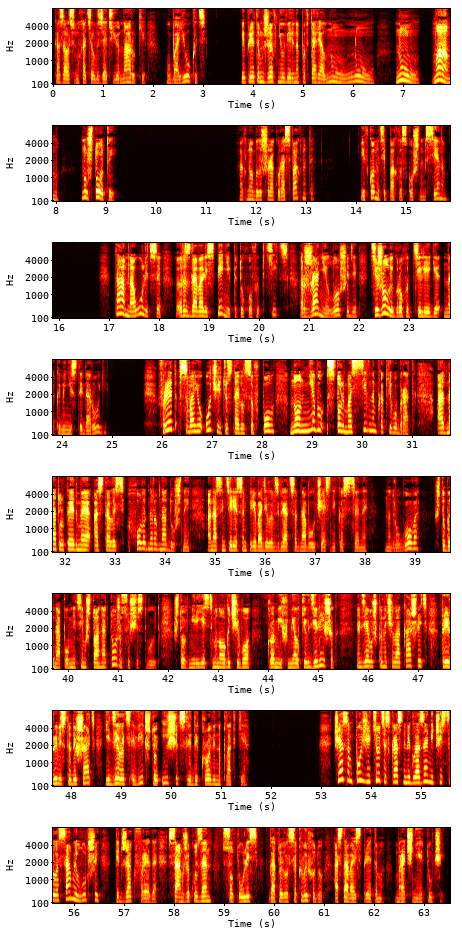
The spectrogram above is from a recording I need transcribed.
Казалось, он хотел взять ее на руки, убаюкать, и при этом Джефф неуверенно повторял «Ну, ну, ну, мам, ну что ты?» Окно было широко распахнуто, и в комнате пахло скошенным сеном. Там, на улице, раздавались пение петухов и птиц, ржание лошади, тяжелый грохот телеги на каменистой дороге. Фред, в свою очередь, уставился в пол, но он не был столь массивным, как его брат. Одна только Эдме осталась холодно равнодушной. Она с интересом переводила взгляд с одного участника сцены на другого, чтобы напомнить им, что она тоже существует, что в мире есть много чего, кроме их мелких делишек — Девушка начала кашлять, прерывисто дышать и делать вид, что ищет следы крови на платке. Часом позже тетя с красными глазами чистила самый лучший пиджак Фреда. Сам же кузен, сутулись, готовился к выходу, оставаясь при этом мрачнее тучи.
